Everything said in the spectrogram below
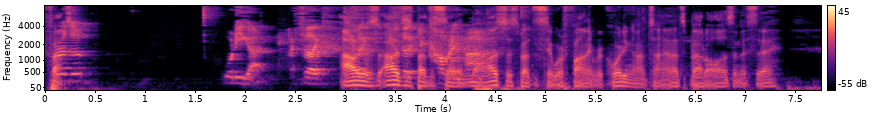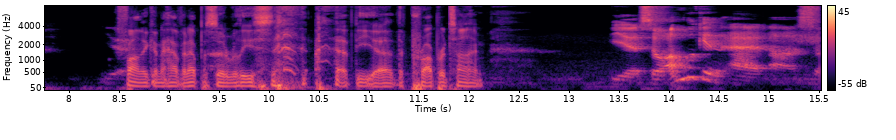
Fi- Reza, what do you got? I feel like I was feel just, I was just like about to say, no, hot. I was just about to say we're finally recording on time. That's about all I was gonna say. Yeah. Finally gonna have an episode released at the uh, the proper time. Yeah, so I'm looking at uh, so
